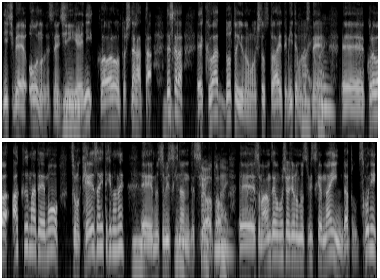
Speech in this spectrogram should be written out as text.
日米欧のですね陣営に加わろうとしなかった、ですから、えー、クワッドというのも一つ捉えてみてもですね、はい。はい、えー、これはあくまでもその経済的なね、うん、えー、結びつきなんですよと、はい。はい、えー、その安全保障上の結びつきがないんだと。そこに、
